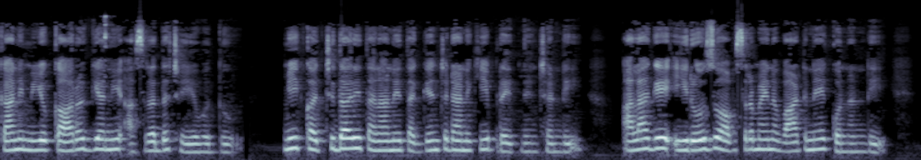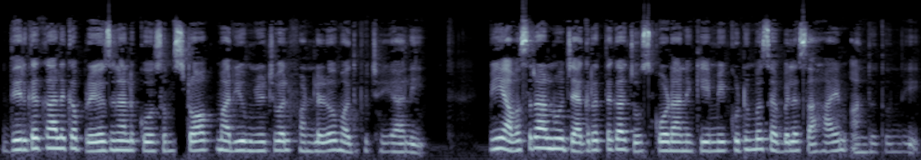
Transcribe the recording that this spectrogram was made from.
కానీ మీ యొక్క ఆరోగ్యాన్ని అశ్రద్ధ చేయవద్దు. మీ ఖర్చుదారీతనాన్ని తగ్గించడానికి ప్రయత్నించండి. అలాగే ఈ రోజు అవసరమైన వాటినే కొనండి. దీర్ఘకాలిక ప్రయోజనాల కోసం స్టాక్ మరియు మ్యూచువల్ ఫండ్లలో మదుపు చేయాలి. మీ అవసరాలను జాగ్రత్తగా చూసుకోవడానికి మీ కుటుంబ సభ్యుల సహాయం అందుతుంది.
